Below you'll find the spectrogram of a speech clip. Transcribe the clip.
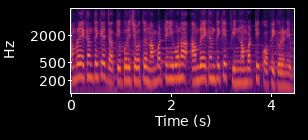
আমরা এখান থেকে জাতীয় পরিচয়পত্রের নাম্বারটি নিব না, আমরা এখান থেকে পিন নাম্বারটি কপি করে নিব।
